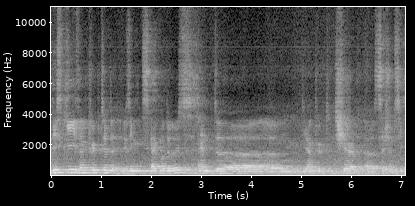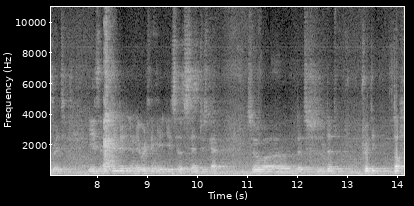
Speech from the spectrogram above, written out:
This key is encrypted using Skype modulus, and uh, the encrypted shared uh, session secret is appended, and everything is uh, sent to Skype. So uh, that's that's pretty tough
